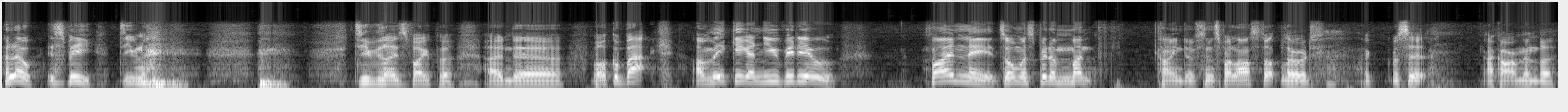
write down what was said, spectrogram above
hello, it's me, Demon Demonized Viper, and uh, welcome back. I'm making a new video. Finally, it's almost been a month, kind of, since my last upload. I was it? I can't remember,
